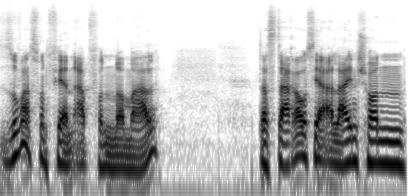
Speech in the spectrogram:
sowas von fernab von normal, dass daraus ja allein schon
